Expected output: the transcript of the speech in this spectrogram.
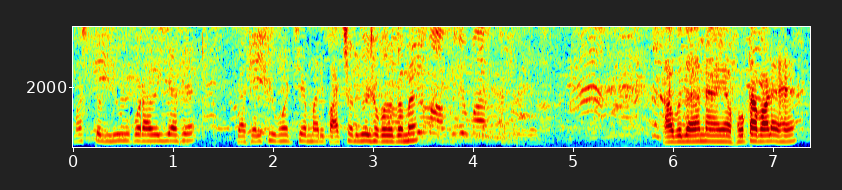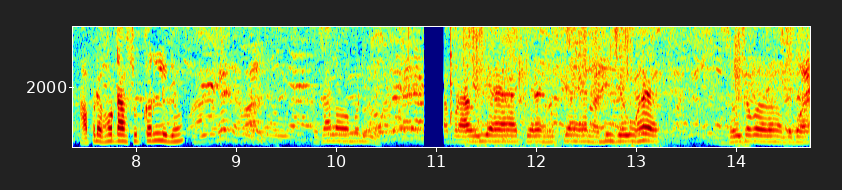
મસ્ત વ્યૂ ઉપર આવી ગયા છે. ત્યાં સેલ્ફી પોઈન્ટ છે મારી પાછળ જોઈ શકો છો તમે. આ બધા અહીંયા ફોટા પાડે છે. આપણે ફોટા શૂટ કરી લીધું. તો ચાલો મળી મળીએ. આપણે આવી ગયા અત્યારે નીચે અહીંયા નદી જેવું છે જોઈ શકો તમે બધા.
